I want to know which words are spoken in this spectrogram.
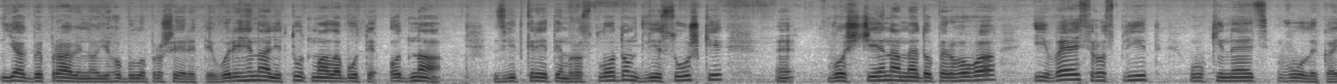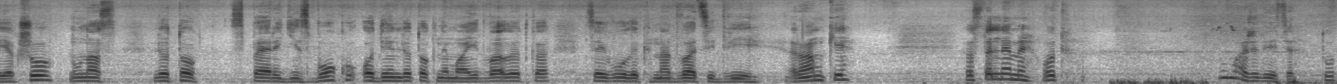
як би правильно його було проширити, в оригіналі тут мала бути одна з відкритим розплодом, дві сушки, е, вощина, медопергова і весь розплід у кінець вулика. Якщо ну, у нас льоток спереді збоку, один льоток, немає два льотка, цей вулик на 22 рамки. Остальними, от, ну майже дивіться, тут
